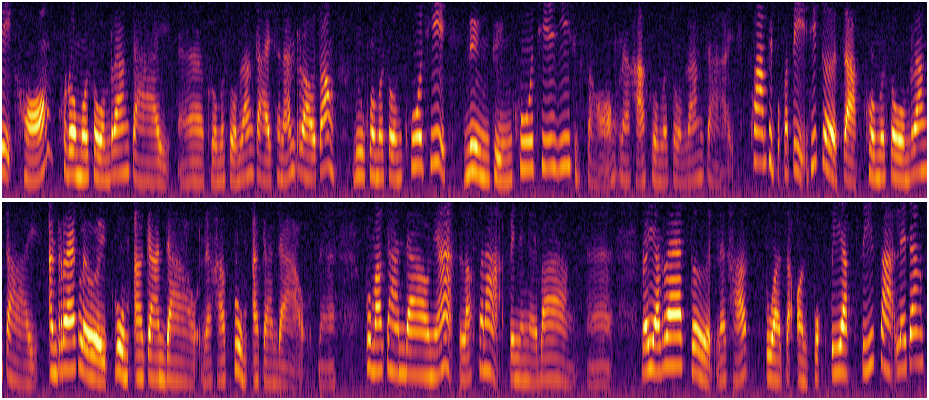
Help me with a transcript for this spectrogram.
ติของโครโมโซมร่างกาย โครโมโซมร่างกาย ฉะนั้นเราต้อง ดูโครโมโซมคู่ที่ 1 ถึงคู่ที่ 22 นะคะ โครโมโซมร่างกาย ความผิดปกติที่เกิดจากโครโมโซมร่างกาย อันแรกเลย กลุ่มอาการดาวนะคะ กลุ่มอาการดาวนะกลุ่มอาการดาวเนี้ยลักษณะเป็นยังไงบ้างอ่าระยะแรกเกิดนะคะ ตัวจะอ่อนปกเปียก ศีรษะและดั้งจ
